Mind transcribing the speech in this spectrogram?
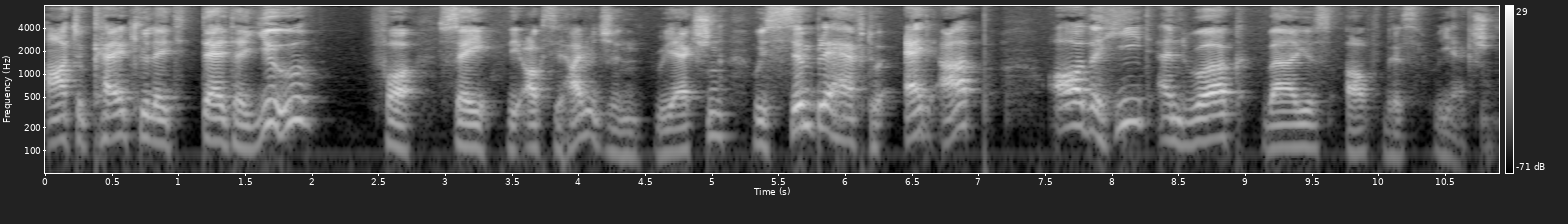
are to calculate delta U for say the oxyhydrogen reaction, we simply have to add up all the heat and work values of this reaction.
